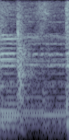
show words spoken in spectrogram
It's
